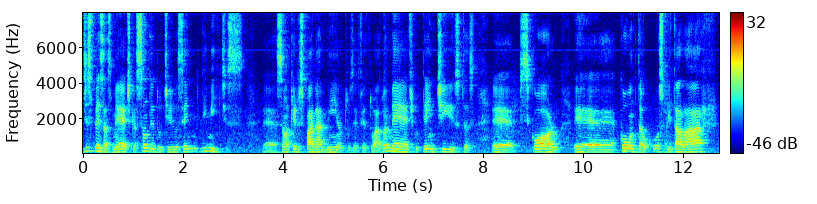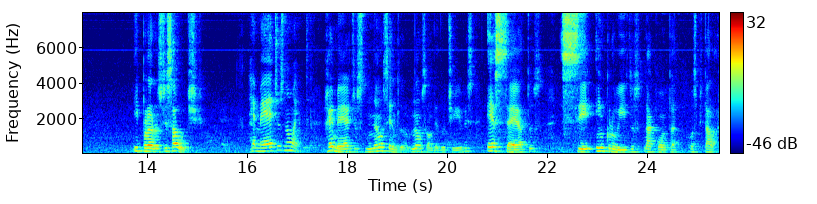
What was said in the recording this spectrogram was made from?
Despesas médicas são dedutíveis sem limites. É, são aqueles pagamentos efetuados a médico, dentistas, é, psicólogo, é, conta hospitalar e planos de saúde. Remédios não entram. Remédios não, sendo, não são dedutíveis, exceto se incluídos na conta hospitalar.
